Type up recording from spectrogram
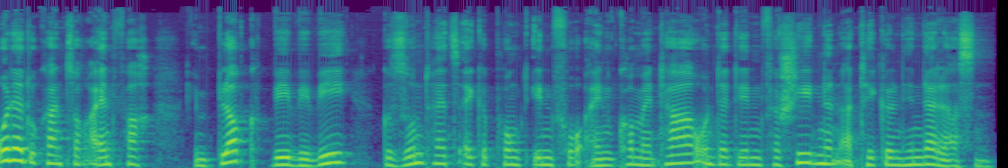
oder du kannst auch einfach im Blog www.gesundheitsecke.info einen Kommentar unter den verschiedenen Artikeln hinterlassen.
